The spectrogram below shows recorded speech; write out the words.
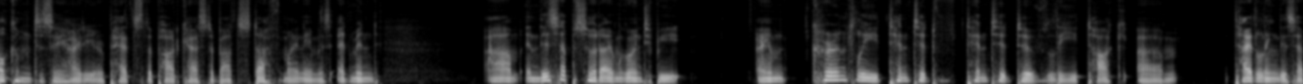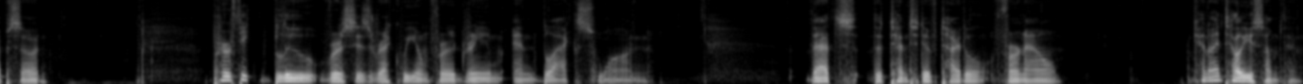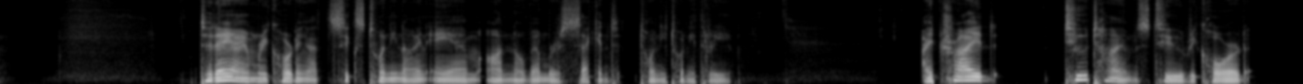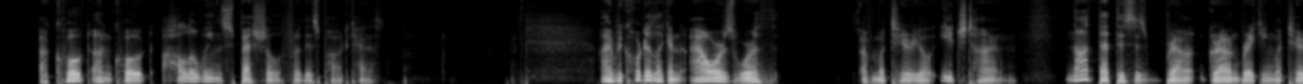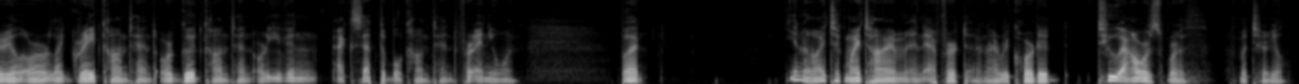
Welcome to Say Hi to Your Pets, the podcast about stuff. My name is Edmond. Um, in this episode, I'm going to be, I am currently tentative, tentatively talk, um, titling this episode Perfect Blue versus Requiem for a Dream and Black Swan. That's the tentative title for now. Can I tell you something? Today I am recording at 6:29 a.m. on November 2nd, 2023. I tried two times to record a quote unquote Halloween special for this podcast. I recorded like an hour's worth of material each time. Not that this is brown, groundbreaking material or like great content or good content or even acceptable content for anyone. But, you know, I took my time and effort and I recorded two hours worth of material.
